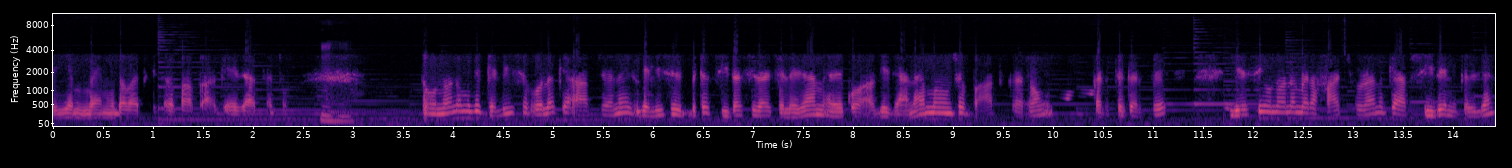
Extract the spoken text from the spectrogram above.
یہ محمود آباد کی طرف آپ آگے جاتے ہیں تو۔ تو انہوں نے مجھے گلی سے بولا کہ آپ جو ہے نا اس گلی سے بیٹا سیدھا سیدھا چلے جائیں میرے کو آگے جانا ہے میں ان سے بات کر رہا ہوں کرتے کرتے۔ جیسے انہوں نے میرا ہاتھ چھوڑا نا کہ آپ سیدھے نکل جائیں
